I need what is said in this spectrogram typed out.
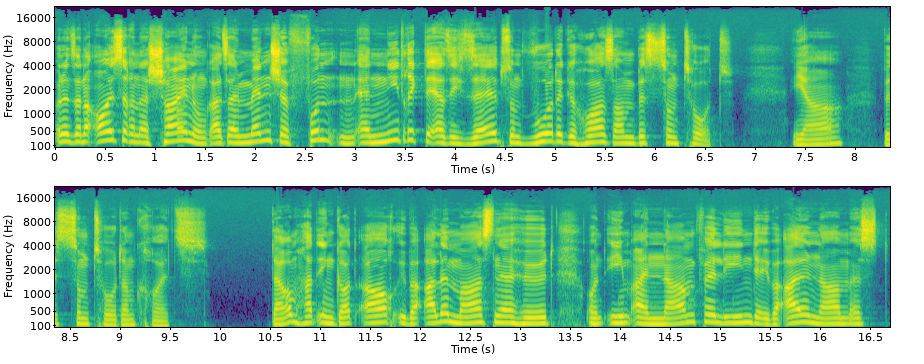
Und in seiner äußeren Erscheinung als ein Mensch erfunden, erniedrigte er sich selbst und wurde gehorsam bis zum Tod. Ja, bis zum Tod am Kreuz. Darum hat ihn Gott auch über alle Maßen erhöht und ihm einen Namen verliehen, der über allen Namen ist,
